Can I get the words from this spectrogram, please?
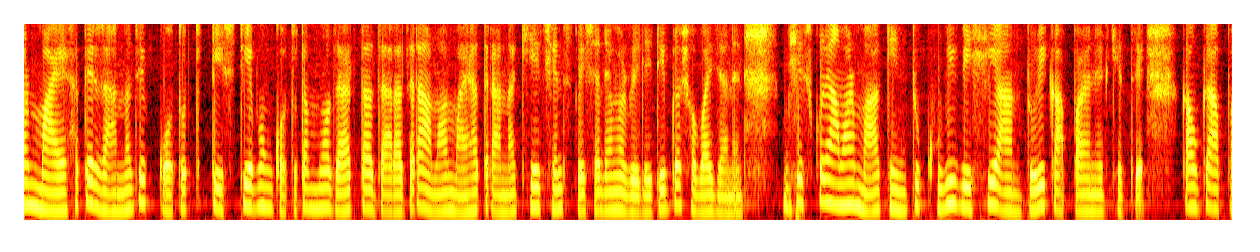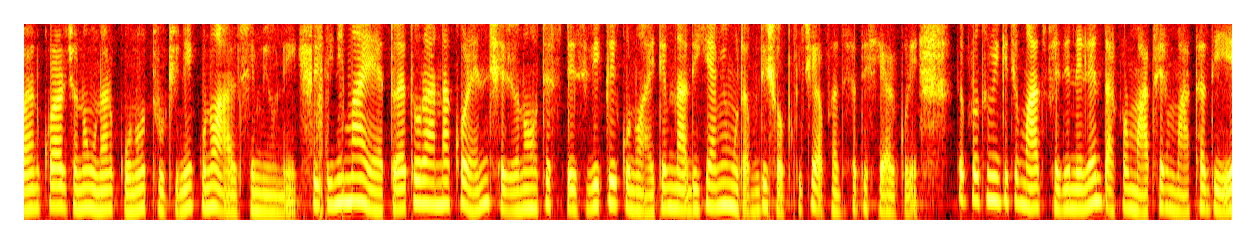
আমার মায়ের হাতের রান্না যে কতটা টেস্টি এবং কতটা মজার, তা যারা যারা আমার মায়ের হাতে রান্না খেয়েছেন স্পেশালি আমার রিলেটিভরা সবাই জানেন। বিশেষ করে আমার মা কিন্তু খুবই বেশি আন্তরিক আপ্যায়নের ক্ষেত্রে। কাউকে আপ্যায়ন করার জন্য ওনার কোনো ত্রুটি নেই, কোনো আলসেমিও নেই। তিনি মা এত এত রান্না করেন, সেজন্য হচ্ছে স্পেসিফিকলি কোনো আইটেম না দেখে আমি মোটামুটি সব কিছুই আপনাদের সাথে শেয়ার করি। তো প্রথমে কিছু মাছ ভেজে নিলেন, তারপর মাছের মাথা দিয়ে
